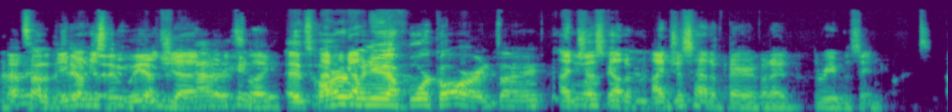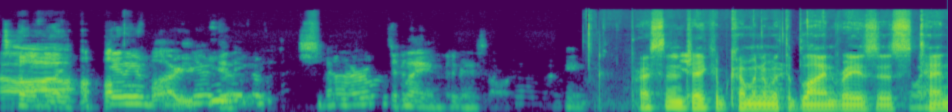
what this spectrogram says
That's out of the Maybe. I'm just too We have jack, but it's like It's hard got- when you have four cards. I mean. I just got a, I just had a pair, but I had three of the same cards. So Oh, I'm like, oh, can't even are you can't even- kidding? No, everyone's playing. Today, so, I mean, Preston and Jacob coming in with the blind raises 10,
